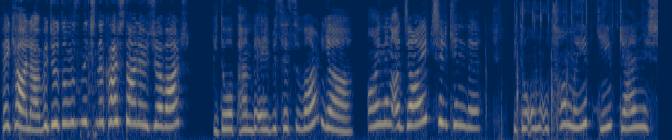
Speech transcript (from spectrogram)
Pekala vücudumuzun içinde kaç tane hücre var? Bir de o pembe elbisesi var ya. Aynen acayip çirkindi. Bir de onu utanmayıp giyip gelmiş.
